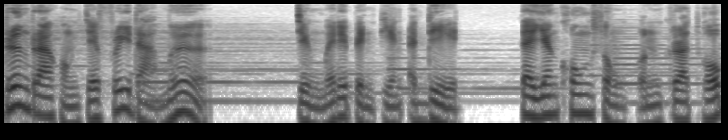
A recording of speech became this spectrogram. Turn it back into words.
เรื่องราวของเจฟฟรีย์ดาเมอร์จึงไม่ได้เป็นเพียงอดีต แต่ยังคงส่งผลกระทบ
